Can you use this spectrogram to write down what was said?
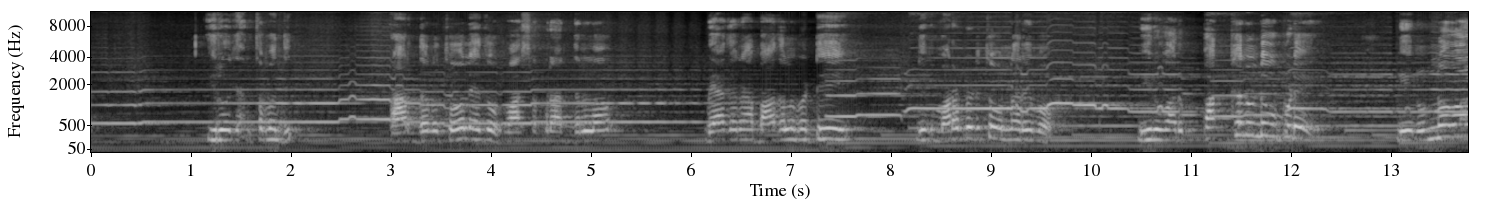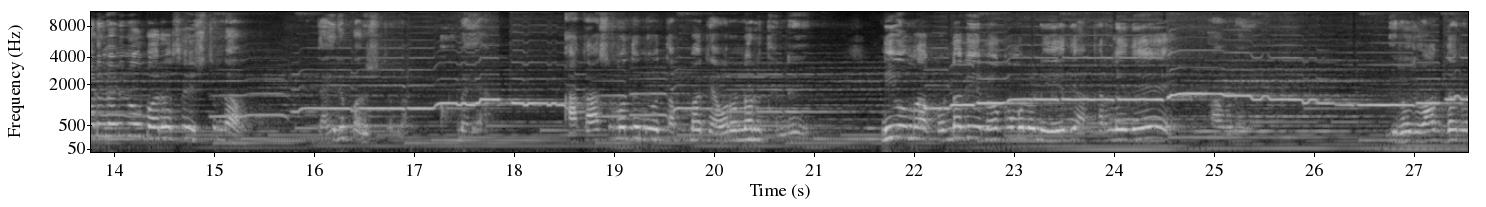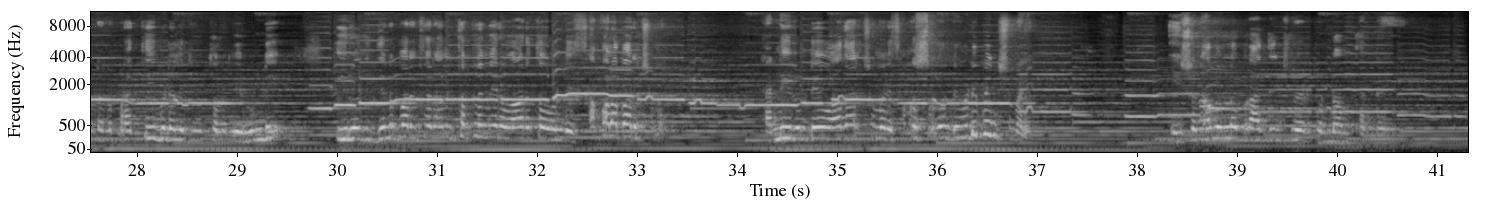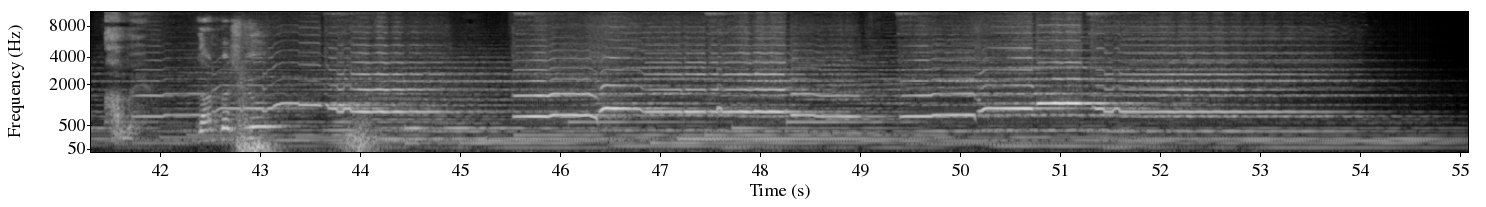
ఈరోజు ఎంతమంది? ప్రార్థనతో లేదా ఉపవాస ప్రార్థనలో? వేదన బాధలు బట్టి నీకు మొరపెడుతూ ఉన్నారేమో. మీరు వారు పక్క నుండి ఇప్పుడే. నేనున్నవాడునని నువ్వు భరోసా ఇస్తున్నావు. ధైర్యపరుస్తున్నావు. అవునయ్యా. ఆకాశమందు నువ్వు తప్ప మాకు ఎవరున్నారు తండ్రి? నీవు మాకుండని ఈ లోకములో ఏది అక్కర్లేదే? అవునయ్యా. ఈరోజు వాగ్దానం ఉంటున్న ప్రతి బిడ్డల జీవితంలో మీరుండి ఉండి ఈరోజు దినపరిచయం అంతట్లో మీరు వారితో ఉండి సఫలపరచమని కన్నీరుంటే ఓదార్చమని సమస్యలుంటే విడిపించమని ఈ సునామంలో ప్రార్థించి పెట్టుకున్నాం తండ్రి. ఆమె గాడ్ బ్లెస్ యూ.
